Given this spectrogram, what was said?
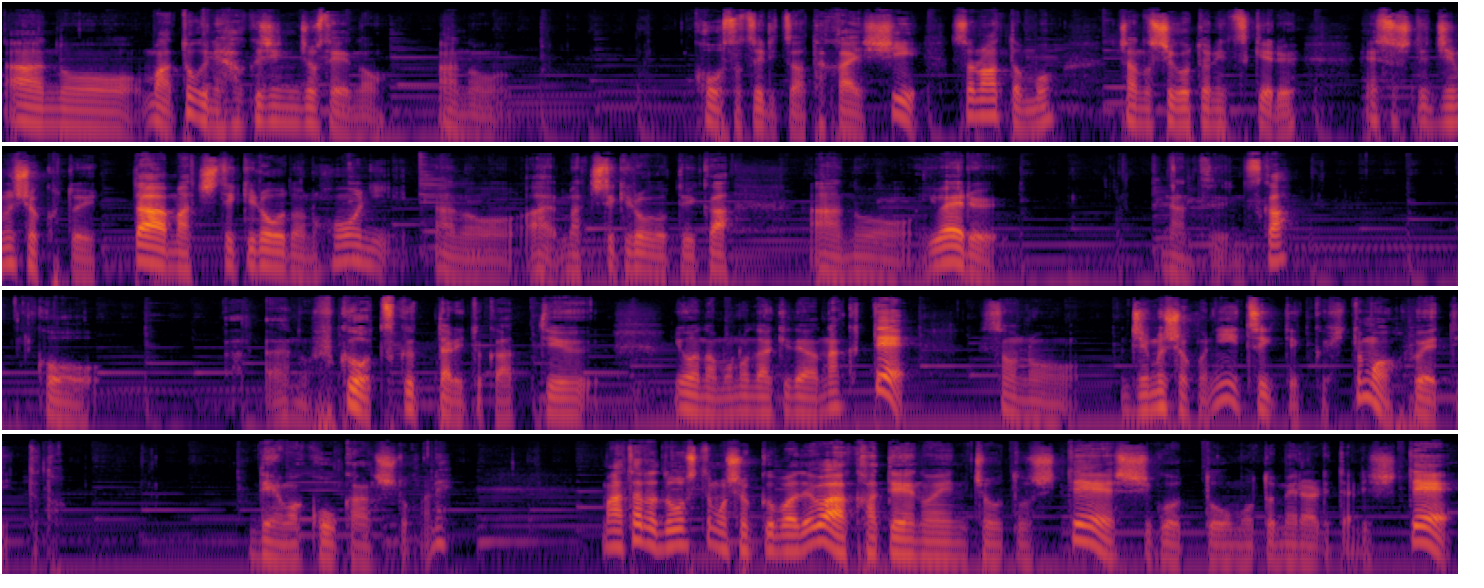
あのまあ、特に白人女性のあの高卒率は高いし、その後もちゃんと仕事に就ける、え、そして事務職といった、まあ、知的労働の方に、あのあまあ、知的労働というか、あのいわゆる、なんていうんですか、こう、あの服を作ったりとかっていうようなものだけではなくて、その事務職についていく人も増えていったと。電話交換手とかね。まあ、ただどうしても職場では家庭の延長として仕事を求められたりして、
